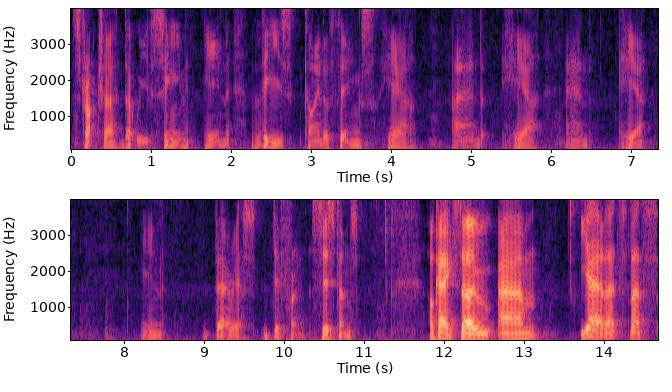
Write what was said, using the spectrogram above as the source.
structure that we've seen in these kind of things here and here and here in various different systems. Okay, so um, yeah, that's that's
